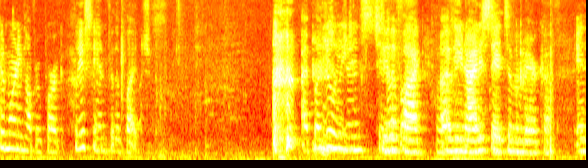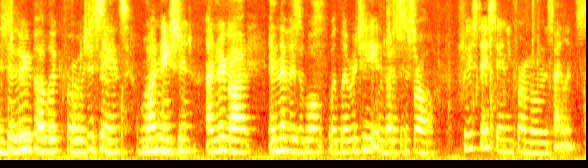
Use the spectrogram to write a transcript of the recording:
Good morning, Helfrich Park. Please stand for the pledge. I pledge allegiance to the flag of the United States of America and to the republic for which it stands, one nation, under God, indivisible, with liberty and justice for all. Please stay standing for a moment of silence.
